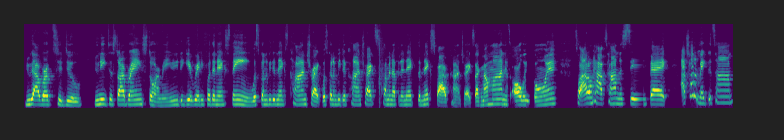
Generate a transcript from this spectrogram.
You got work to do. You need to start brainstorming. You need to get ready for the next thing. What's going to be the next contract? What's going to be the contracts coming up in the next the next five contracts? Like my mind is always going. So I don't have time to sit back. I try to make the time,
